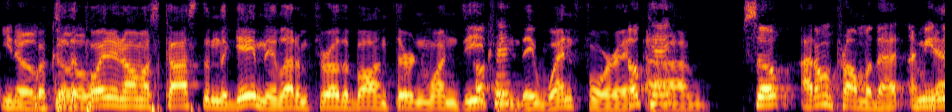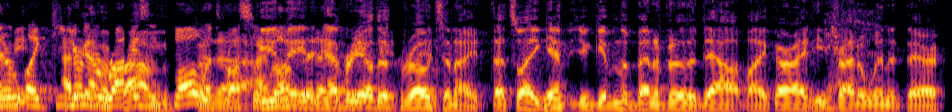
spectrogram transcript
you know, But go. to the point, it almost cost them the game. They let him throw the ball in third and one deep, Okay. and they went for it. Okay. Um, so I don't have a problem with that. I mean, Yeah, they're me- like you're going have to a rise problem, and fall with but, uh, Russell. I He love Wilson. made that as every other throw fan. tonight. That's why you give you give him the benefit of the doubt. Like, all right, he tried to win it there.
